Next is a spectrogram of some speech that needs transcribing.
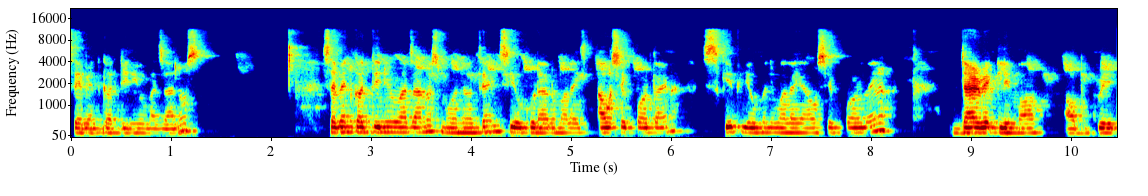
सेभेन कन्टिन्यूमा जानुहोस्। सेभेन कन्टिन्यूमा जानुहोस् म नो थ्याङ्क्स यो कुराहरू मलाई आवश्यक पर्दैन। स्किप यो पनि मलाई आवश्यक पर्दैन। डाइरेक्टली म अपग्रेड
